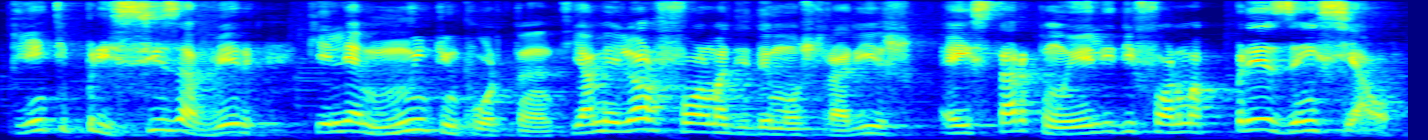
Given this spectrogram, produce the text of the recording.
O cliente precisa ver que ele é muito importante e a melhor forma de demonstrar isso é estar com ele de forma presencial.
